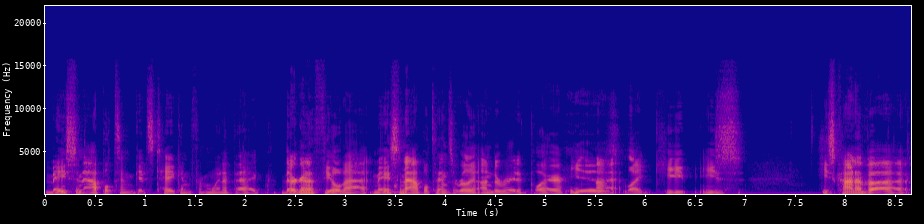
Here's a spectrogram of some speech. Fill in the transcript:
Mason Appleton gets taken from Winnipeg. They're gonna feel that. Mason Appleton's a really underrated player. He is. Uh, like he he's he's kind of a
